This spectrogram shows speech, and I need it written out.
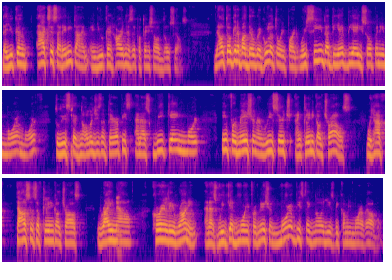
that you can access at any time, and you can harness the potential of those cells. Now talking about the regulatory part, we're seeing that the FDA is opening more and more to these technologies and therapies. And as we gain more information and research and clinical trials, we have thousands of clinical trials right now currently running. And as we get more information, more of these technologies becoming more available.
